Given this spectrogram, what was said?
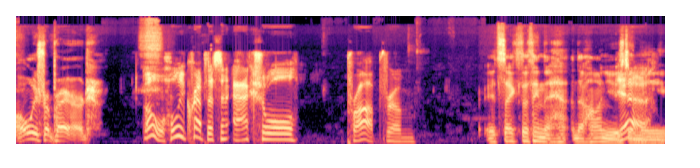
Always prepared. Oh, holy crap! That's an actual prop from. It's like the thing that ha- the Han used Yeah. in the,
